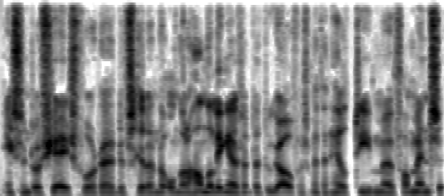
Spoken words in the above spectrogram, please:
in zijn dossiers voor uh, de verschillende onderhandelingen. Dat doe je overigens met een heel team van mensen.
